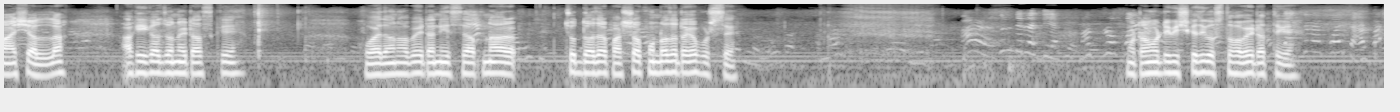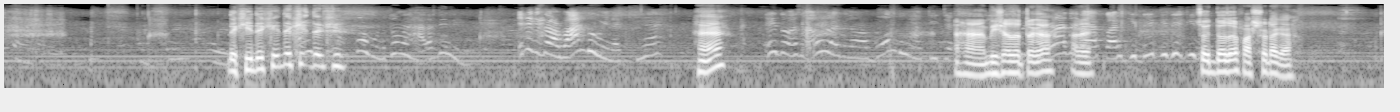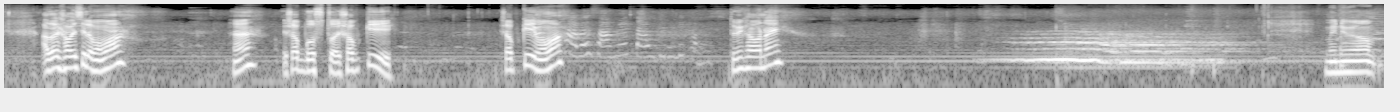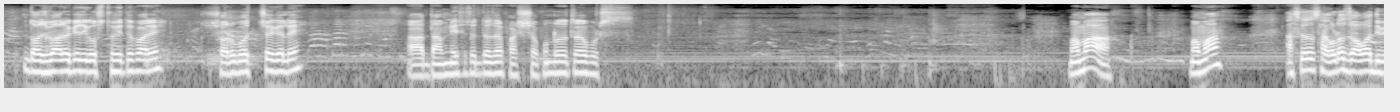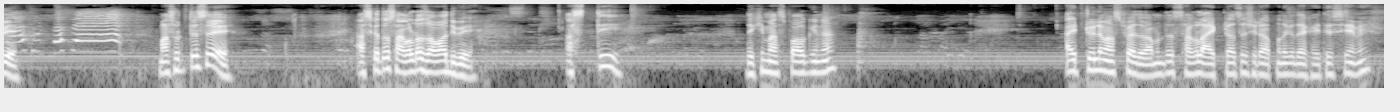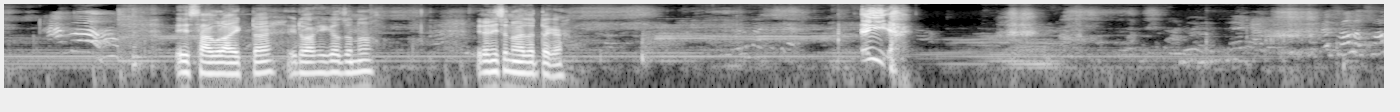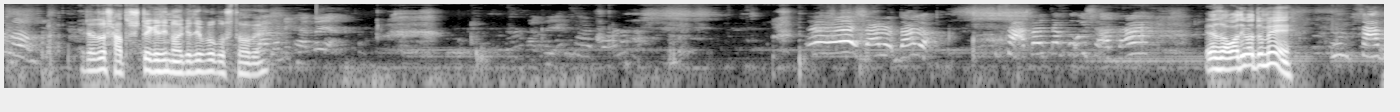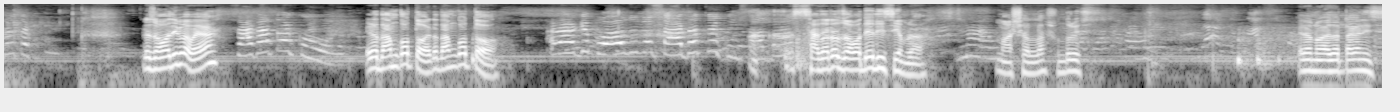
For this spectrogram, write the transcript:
মাশাল্লাহ আকিকার জন্য এটা আজকে দেওয়ানো হবে। এটা নিচ্ছে আপনার চোদ্দ হাজার পাঁচশো, পনেরো হাজার টাকা পড়ছে। মোটামুটি বিশ কেজি গোস্ত হবে এটার থেকে। দেখি দেখি দেখি দেখি। হ্যাঁ? হ্যাঁ বিশ হাজার টাকা। আরে, চোদ্দ হাজার পাঁচশো টাকা। আদার খাওয়াইছিল মামা? হ্যাঁ? এসব গোস্ত, এসব কি? সব কি, মামা? তুমি খাও নাই? মিনিমাম দশ বারো কেজি গোস্ত হইতে পারে, সর্বোচ্চ গেলে। আর দাম নিয়েছে চোদ্দ হাজার পাঁচশো, পনেরো হাজার টাকা পড়ছে মামা মামা, আজকে তো ছাগলটা জবা দিবে। মাছ উঠতেছে? আজকে তো ছাগলটা জবা দিবে। আসতে। দেখি মাছ পাও কি না আরেকটু হলে মাছ পাওয়া যাবে। আমাদের ছাগল আরেকটা আছে, সেটা আপনাদেরকে দেখাইতেছি আমি। এই ছাগল আরেকটা, এটা আকিকার জন্য। এটা নিচে নয় হাজার টাকা। এই! এটা তো সাতষট্টি কেজি, নয় কেজি পুরো কষতে হবে। এটা জবা দিবা তুমি? এটা জবা দিবা ভাইয়া? এটা দাম কত? এটা দাম কত? সাদাটা জবা দিয়ে দিছি আমরা। মার্শাল্লাহ সুন্দর এটা নয় হাজার টাকা নিস।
